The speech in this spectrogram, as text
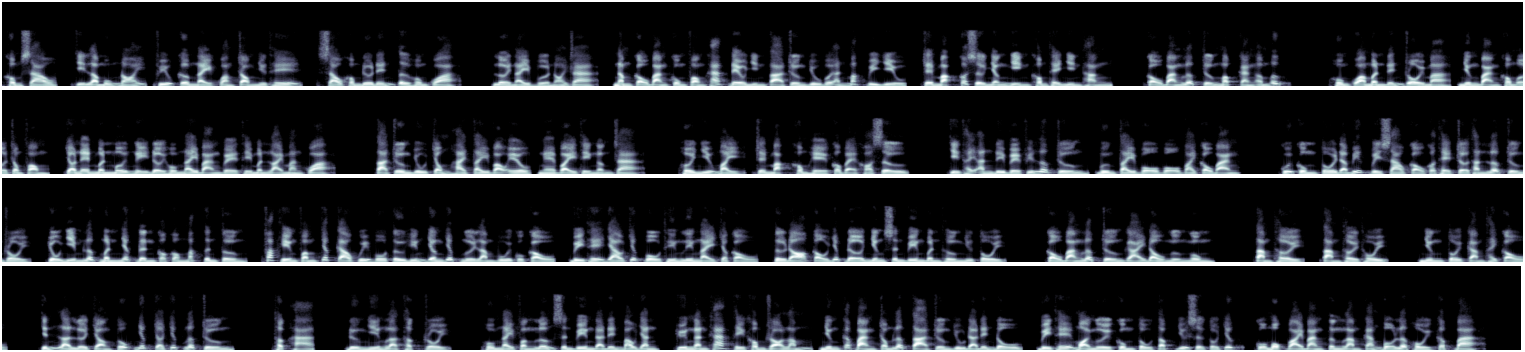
Không sao, chỉ là muốn nói, phiếu cơm này quan trọng như thế, sao không đưa đến từ hôm qua. Lời này vừa nói ra, năm cậu bạn cùng phòng khác đều nhìn tạ trường du với ánh mắt vi diệu, trên mặt có sự nhẫn nhịn không thể nhìn thẳng. Cậu bạn lớp trưởng mập càng ấm ức, hôm qua mình đến rồi mà, nhưng bạn không ở trong phòng, cho nên mình mới nghĩ đợi hôm nay bạn về thì mình lại mang qua. Tạ trường du chống hai tay vào eo, nghe vậy thì ngẩn ra, hơi nhíu mày, trên mặt không hề có vẻ khó xử. Chỉ thấy anh đi về phía lớp trưởng, vươn tay vỗ vỗ vai cậu bạn. Cuối cùng tôi đã biết vì sao cậu có thể trở thành lớp trưởng rồi, chủ nhiệm lớp mình nhất định có con mắt tin tường, phát hiện phẩm chất cao quý vô tư hiến dân giúp người làm vui của cậu, vì thế giao chức vụ thiên liêng này cho cậu, từ đó cậu giúp đỡ những sinh viên bình thường như tôi. Cậu bạn lớp trưởng gãi đầu ngượng ngùng. Tạm thời, tạm thời thôi, nhưng tôi cảm thấy cậu chính là lựa chọn tốt nhất cho chức lớp trưởng. Thật hả? Đương nhiên là thật rồi. Hôm nay phần lớn sinh viên đã đến báo danh, chuyên ngành khác thì không rõ lắm, nhưng các bạn trong lớp tạ trường du đã đến đủ, vì thế mọi người cùng tụ tập dưới sự tổ chức của một vài bạn từng làm cán bộ lớp hồi cấp 3.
